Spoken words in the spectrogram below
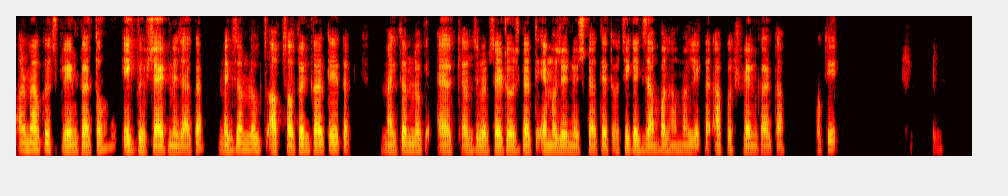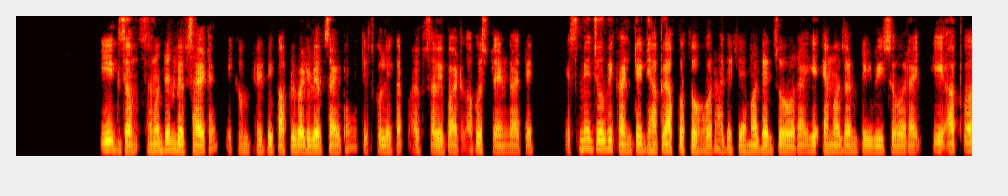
और मैं आपको एक्सप्लेन करता हूँ, एक वेबसाइट में जाकर मैक्सिमम लोग आप शॉपिंग करते हैं तो मैक्सिमम लोग कौन सी वेबसाइट यूज़ करते हैं? अमेजोन यूज़ करते हैं। तो उसी का एग्ज़ाम्पल हम लेकर आपको एक्सप्लेन करता हूँ। ओके? ये एग्ज़ाम अमेजोन वेबसाइट है। एक कम्प्लीटली काफ़ी बड़ी वेबसाइट है। जिसको लेकर सभी पार्ट आपको एक्सप्लेन करते हैं। इसमें जो भी कंटेंट यहाँ पे आपको शो हो रहा है, जैसे अमेजोन शो हो रहा है, ये अमेजोन टीवी शो हो रहा है, ये आपका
